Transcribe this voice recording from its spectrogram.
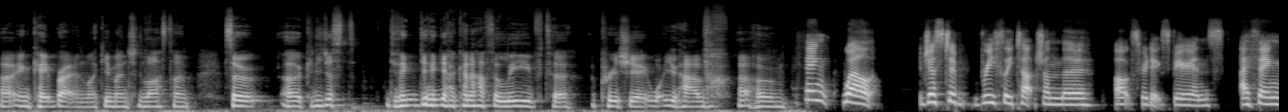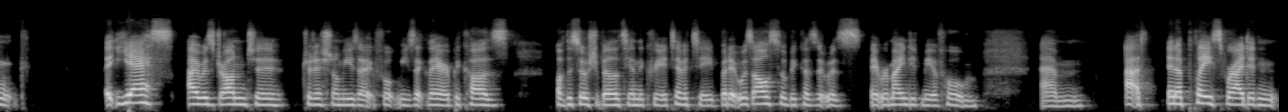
uh, in Cape Breton, like you mentioned last time. So uh, could you just do you think do you think you kind of have to leave to appreciate what you have at home? I think well, just to briefly touch on the Oxford experience, I think yes, I was drawn to traditional music, folk music there because of the sociability and the creativity, but it was also because it was it reminded me of home. Um, at in a place where I didn't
